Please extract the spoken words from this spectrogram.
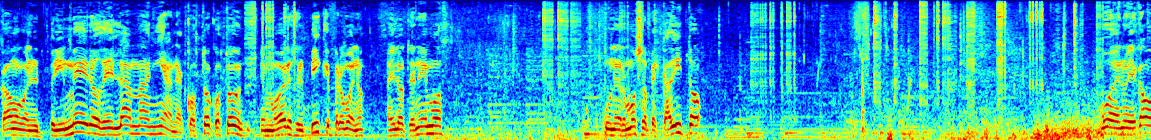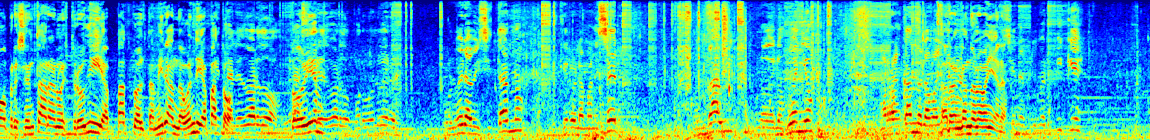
acabamos con el primero de la mañana. Costó, costó en moverse el pique, pero bueno, ahí lo tenemos. Un hermoso pescadito. Bueno, y acá vamos a presentar a nuestro guía, Pato Altamiranda. Buen día, Pato. ¿Qué tal, Eduardo? ¿Todo Gracias, bien? Eduardo, por volver, volver a visitarnos. Pesquero El Amanecer, con Gaby, uno de los dueños, arrancando la mañana. Arrancando la mañana. Haciendo el primer pique.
